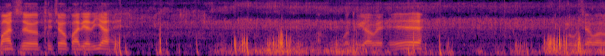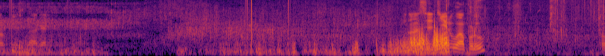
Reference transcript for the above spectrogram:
પાંચથી છ પારિયા રહ્યા છે. આવે છે. લોચાવાળો આ છે જીરું આપણું. તો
